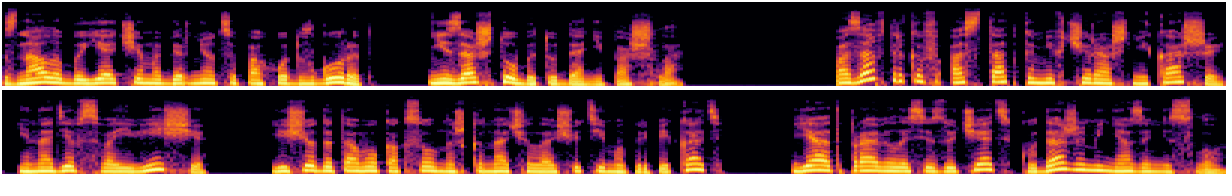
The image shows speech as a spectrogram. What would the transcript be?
Знала бы я, чем обернется поход в город, ни за что бы туда не пошла. Позавтракав остатками вчерашней каши и надев свои вещи, еще до того, как солнышко начало ощутимо припекать, я отправилась изучать, куда же меня занесло.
